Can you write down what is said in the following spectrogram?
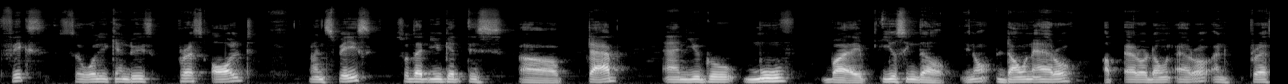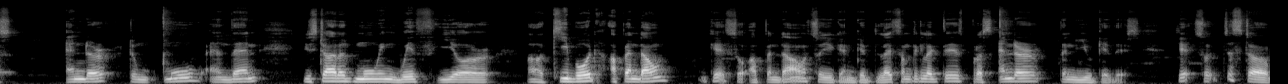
fix. So all you can do is press Alt and space so that you get this uh, tab and you go move by using the you know down arrow, up arrow, down arrow, and press Enter to move, and then you started moving with your uh, keyboard up and down okay so up and down so you can get like something like this press enter then you get this. Okay so just uh,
